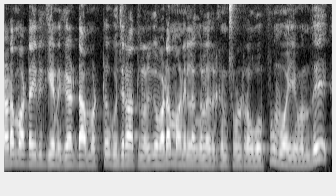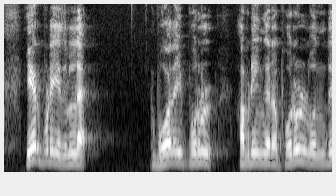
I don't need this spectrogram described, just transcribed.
நடமாட்டம் இருக்குன்னு கேட்டால் மட்டும் குஜராத்தில் இருக்குது வட மாநிலங்கள் இருக்குதுன்னு சொல்கிற ஒப்புமையை வந்து ஏற்புடையதில்லை. போதைப்பொருள் அப்படிங்கிற பொருள் வந்து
